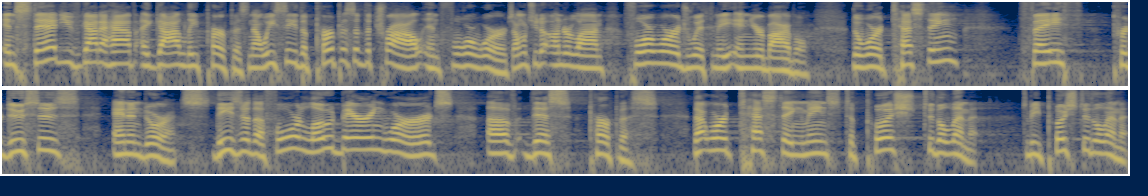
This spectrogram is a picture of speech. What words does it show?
Instead, you've got to have a godly purpose. Now, we see the purpose of the trial in four words. I want you to underline four words with me in your Bible the word testing, faith, produces, and endurance. These are the four load bearing words of this purpose. That word testing means to push to the limit, to be pushed to the limit.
